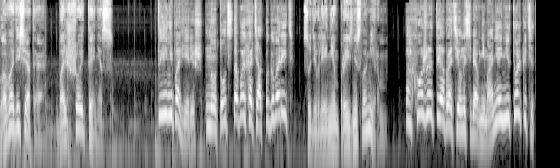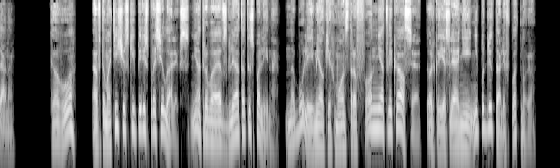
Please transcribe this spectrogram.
Глава 10. Большой теннис. «Ты не поверишь, но тут с тобой хотят поговорить», — с удивлением произнесла Миром. «Похоже, ты обратил на себя внимание не только Титана». «Кого?» — автоматически переспросил Алекс, не отрывая взгляд от Исполина. На более мелких монстров он не отвлекался, только если они не подлетали вплотную.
